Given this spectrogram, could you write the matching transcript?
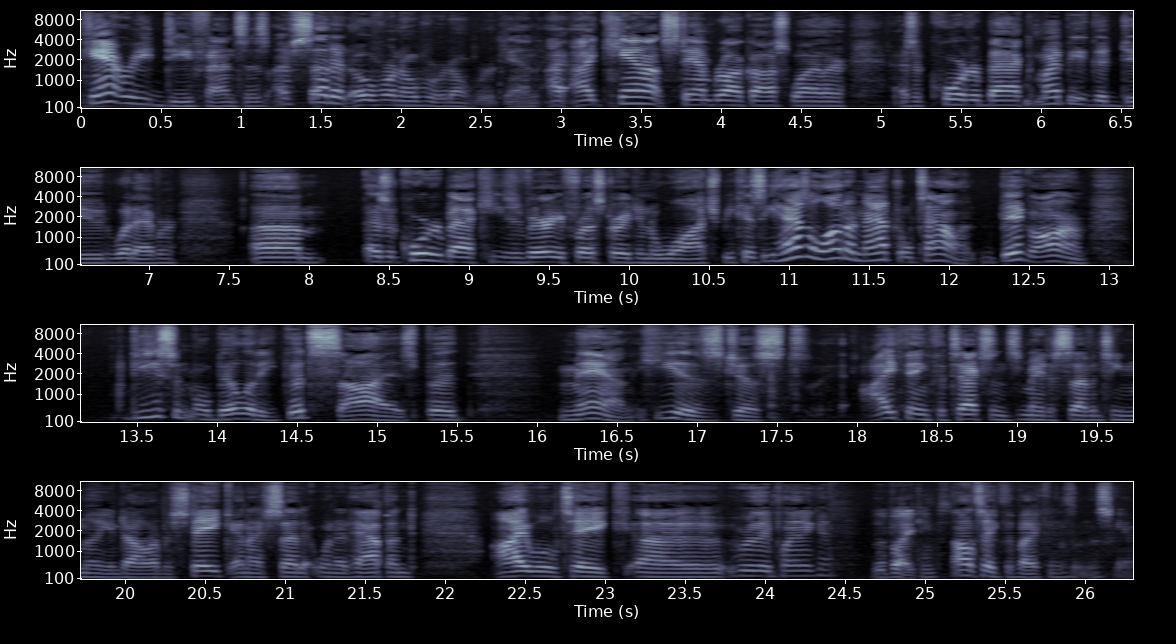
Can't read defenses. I've said it over and over and over again. I, I cannot stand Brock Osweiler as a quarterback. Might be a good dude, whatever. Um, as a quarterback, he's very frustrating to watch because he has a lot of natural talent, big arm, decent mobility, good size, but man, he is just. I think the Texans made a $17 million mistake, and I said it when it happened. I will take. Uh, who are they playing again? The Vikings. I'll take the Vikings in this game.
